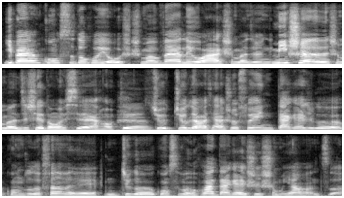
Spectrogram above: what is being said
一般公司都会有什么 value 啊，什么就是 mission 什么这些东西，然后对，就就聊一下说，所以你大概这个工作的氛围，你这个公司文化大概是什么样子？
